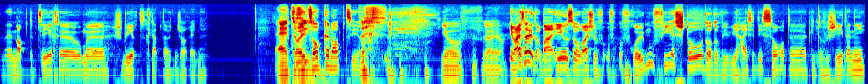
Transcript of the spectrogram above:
so eine nackte Zeche rumschwirrt, ich glaube, da wird schon rennen. Äh, das Soll ich Socken abziehen? ja, ja, ja. Ich weiß auch nicht, ob er eher so, weißt du, auf, auf, auf Römufies steht oder wie, wie heißen die Sorten? Es gibt da verschiedene.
